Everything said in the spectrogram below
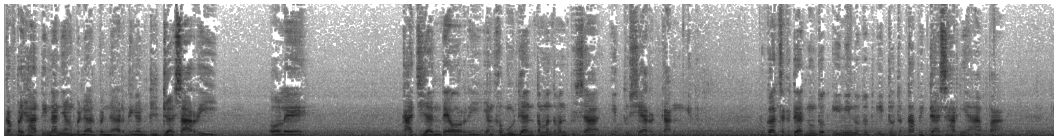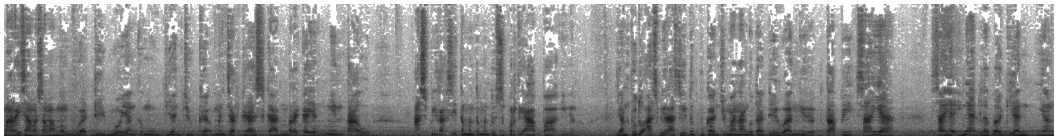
keprihatinan yang benar-benar dengan didasari oleh kajian teori yang kemudian teman-teman bisa itu sharekan gitu. Bukan sekedar nuntut ini nuntut itu tetapi dasarnya apa? Mari sama-sama membuat demo yang kemudian juga mencerdaskan mereka yang ingin tahu aspirasi teman-teman itu seperti apa gitu yang butuh aspirasi itu bukan cuma anggota dewan gitu tapi saya saya ini adalah bagian yang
